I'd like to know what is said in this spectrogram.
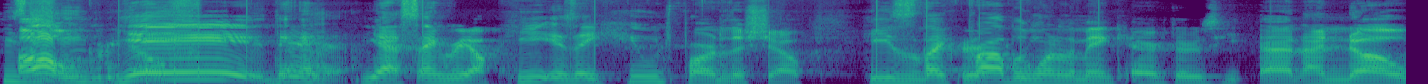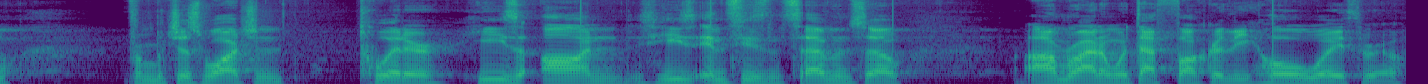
He's the oh angry yeah, elf. yeah, yeah, yeah. Yeah. yes, Angry Elf. He is a huge part of the show. He's like probably one of the main characters, he, and I know from just watching Twitter, he's on. He's in season seven, so I'm riding with that fucker the whole way through.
